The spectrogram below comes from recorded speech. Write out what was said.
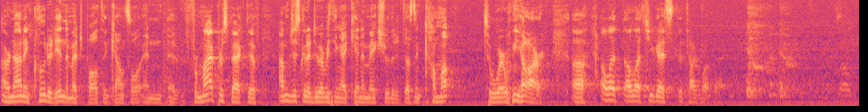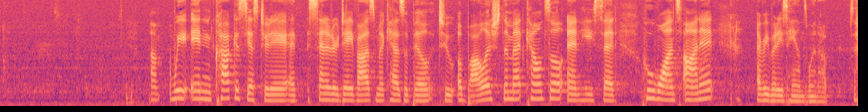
are not included in the Metropolitan Council, and uh, from my perspective, I'm just going to do everything I can to make sure that it doesn't come up to where we are. Uh, I'll let I'll let you guys talk about that. Um, we in caucus yesterday. Uh, Senator Dave Osmek has a bill to abolish the Met Council, and he said, "Who wants on it?" Everybody's hands went up.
